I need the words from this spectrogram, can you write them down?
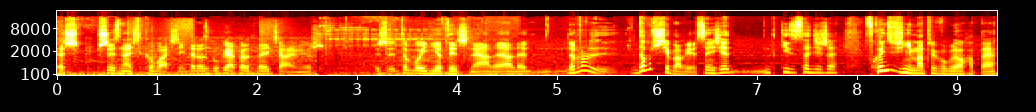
też przyznać, tylko właśnie, teraz głupio akurat wyleciałem już. To było idiotyczne, ale, ale naprawdę dobrze się bawię, w sensie takiej zasadzie, że w końcu się nie martwię w ogóle o HP,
